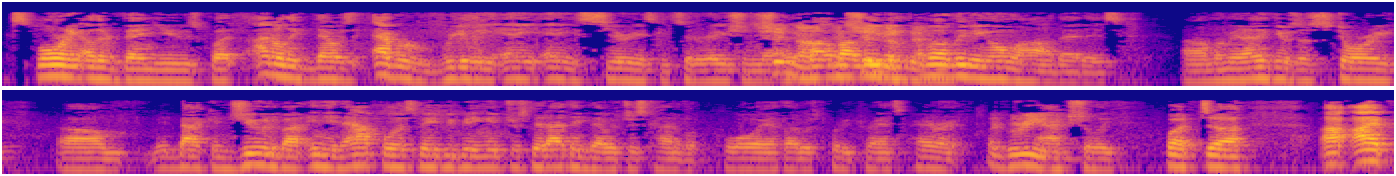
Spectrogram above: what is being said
exploring other venues, but I don't think that was ever really any any serious consideration Should not. about, about leaving about leaving Omaha. That is. Um, I mean, I think there was a story um, back in June about Indianapolis maybe being interested. I think that was just kind of a ploy. I thought it was pretty transparent Agreed. actually. But uh, I, I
